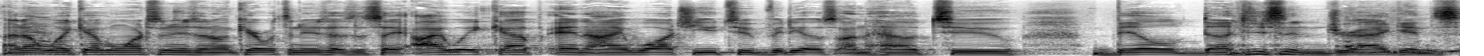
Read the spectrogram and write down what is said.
I don't Yeah. wake up and watch the news. I don't care what the news has to say. I wake up and I watch YouTube videos on how to build Dungeons and Dragons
